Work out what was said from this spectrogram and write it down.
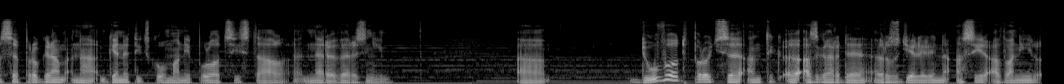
se program na genetickou manipulaci stal nereverzním. Důvod, proč se Antik- eh, Asgarde rozdělili na Asir a Vanir,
